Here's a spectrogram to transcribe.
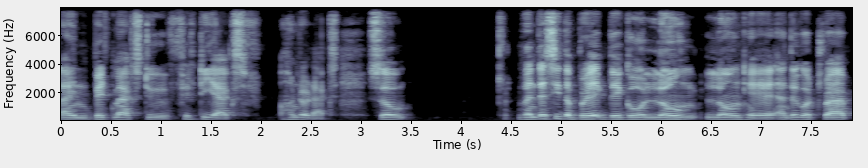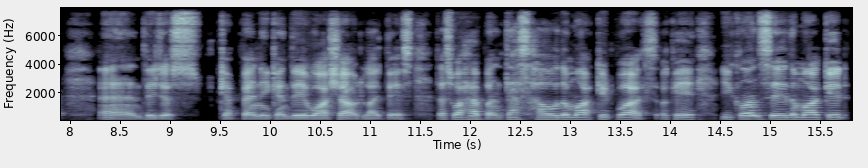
in BitMEX to 50x 100x so when they see the break they go long long here and they go trapped and they just get panic and they wash out like this. That's what happened. That's how the market works okay? You can't say the market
